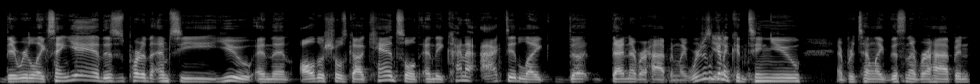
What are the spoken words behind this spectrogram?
they were like saying, "Yeah, yeah, this is part of the MCU," and then all those shows got canceled, and they kind of acted like the, that never happened. Like we're just Yeah. gonna continue and pretend like this never happened.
